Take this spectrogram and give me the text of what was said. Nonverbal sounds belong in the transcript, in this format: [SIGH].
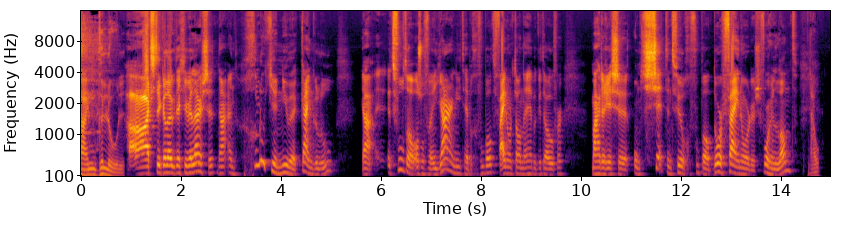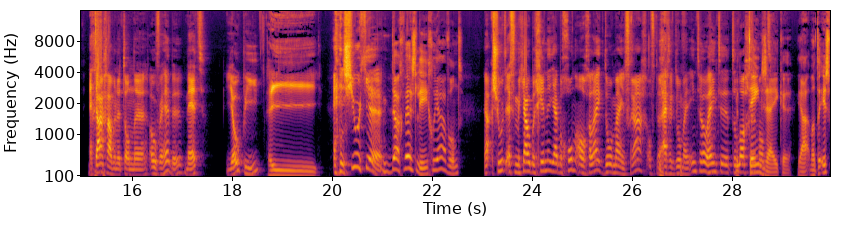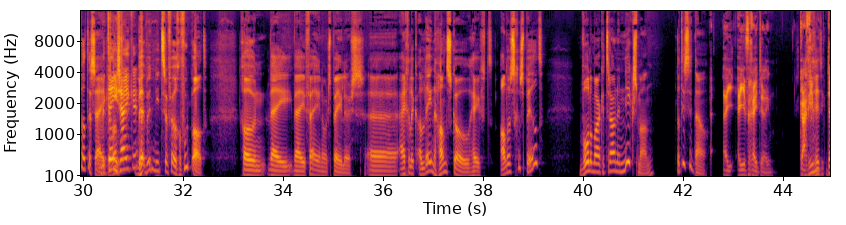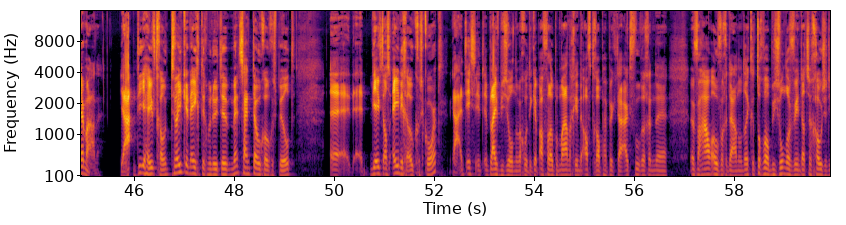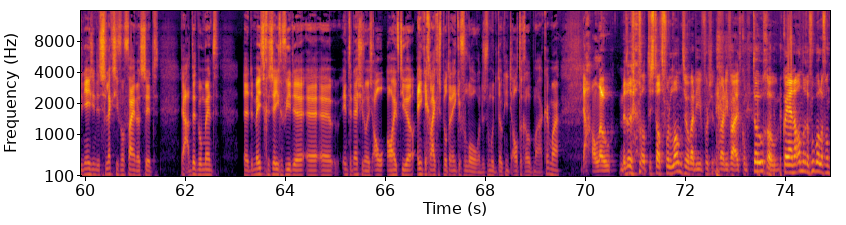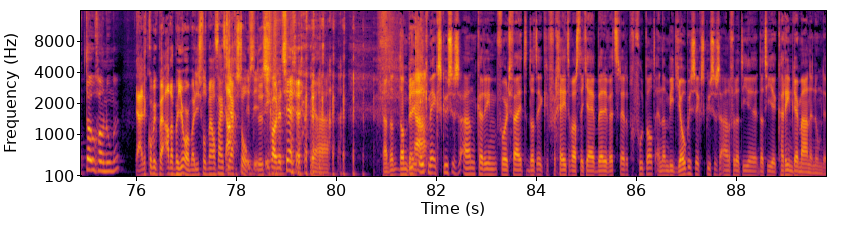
Kein Geloel. Hartstikke leuk dat je weer luistert naar een gloedje nieuwe Kein Ja, het voelt al alsof we een jaar niet hebben gevoetbald. Feyenoord dan heb ik het over. Maar er is uh, ontzettend veel gevoetbald door Feyenoorders voor hun land. Nou. En daar gaan we het dan uh, over hebben met Jopie. Hey. En Sjoertje. Dag Wesley, goedenavond. Ja, Sjoerd, even met jou beginnen. Jij begon al gelijk door mijn vraag, of eigenlijk door mijn intro heen te, te lachen. Meteen zeiken. Ja, want er is wat te zeiken. Meteen zeiken? We hebben niet zoveel gevoetbald. Gewoon wij, wij Feyenoord-spelers. Uh, eigenlijk alleen Hansco heeft alles gespeeld. Wollemarken trouwen niks, man. Wat is dit nou? En je, je vergeet er een. Karim Dermane. Ja, die heeft gewoon twee keer 90 minuten met zijn Togo gespeeld. Uh, die heeft als enige ook gescoord. Ja, het, is, het, blijft bijzonder. Maar goed, ik heb afgelopen maandag in de aftrap heb ik daar uitvoerig een, uh, een verhaal over gedaan. Omdat ik het toch wel bijzonder vind dat zo'n gozer die niet eens in de selectie van Feyenoord zit. Ja, op dit moment uh, de meest gezegevierde international is. Al, al heeft hij wel één keer gelijk gespeeld en één keer verloren. Dus we moeten het ook niet al te groot maken. Maar... Ja, hallo. [LAUGHS] Wat is dat voor land zo waar die, voor, waar die voor uitkomt? Togo. Kan jij een andere voetballer van Togo noemen? Ja, dan kom ik bij Adebayor, maar die is volgens mij al 15 jaar gestopt. Dus. Ik wou net zeggen. [LAUGHS] Ja. Nou, dan, dan bied ik mijn excuses aan, Karim, voor het feit dat ik vergeten was dat jij bij de wedstrijd hebt gevoetbald. En dan biedt Jobis excuses aan voor dat hij, dat hij Karim Dermane noemde.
